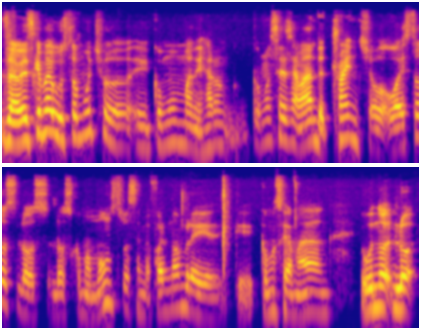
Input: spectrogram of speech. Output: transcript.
¿Sabes qué me gustó mucho? Eh, cómo manejaron, ¿cómo se llamaban? The Trench, o, o estos, los, los como monstruos, se me fue el nombre, que, ¿cómo se llamaban? Uno, lo-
